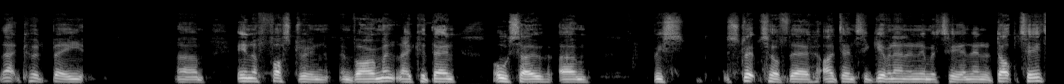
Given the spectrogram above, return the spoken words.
that could be um, in a fostering environment. They could then also um, be stripped of their identity, given anonymity, and then adopted,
